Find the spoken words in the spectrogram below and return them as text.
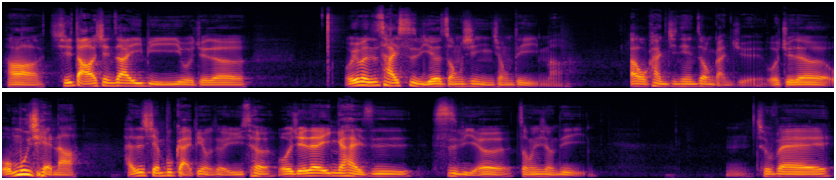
好，其实打到现在一比一，我觉得。我原本是猜四比二中信赢兄弟赢嘛，啊，我看今天这种感觉，我觉得我目前啦，还是先不改变我这个预测，我觉得应该还是四比二中信兄弟赢，嗯，除非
